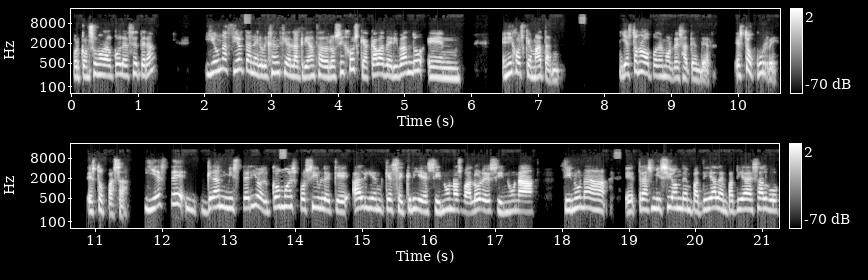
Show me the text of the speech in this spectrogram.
por consumo de alcohol, etcétera, y una cierta negligencia en la crianza de los hijos que acaba derivando en hijos que matan. Y esto no lo podemos desatender. Esto ocurre, esto pasa. Y este gran misterio, el cómo es posible que alguien que se críe sin unos valores, sin una, sin una eh, transmisión de empatía, la empatía es algo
